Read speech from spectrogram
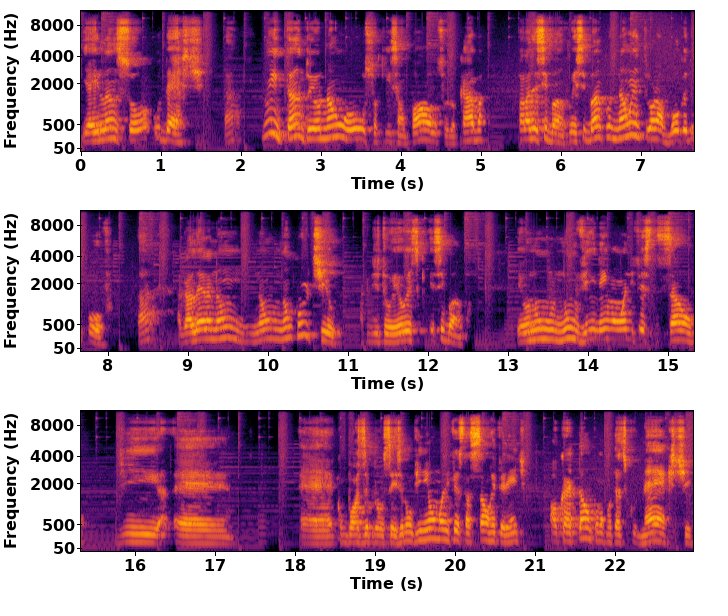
E aí lançou o Dest. Tá? No entanto, eu não ouço aqui em São Paulo, Sorocaba, falar desse banco. Esse banco não entrou na boca do povo. Tá? A galera não, não, não curtiu, acredito eu, esse, esse banco. Eu não, não vi nenhuma manifestação de. É, é, como posso dizer para vocês, eu não vi nenhuma manifestação referente ao cartão, como acontece com o Next,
